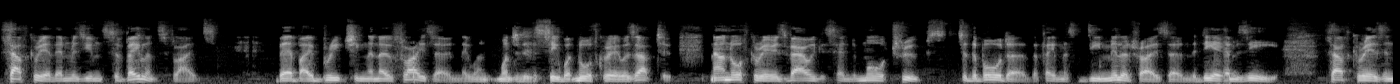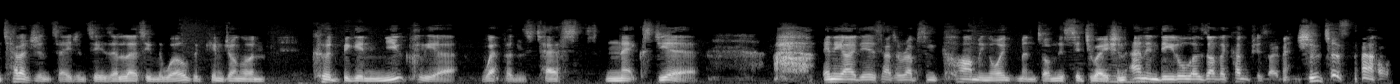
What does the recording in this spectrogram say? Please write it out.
South Korea then resumed surveillance flights, thereby breaching the no fly zone. They wanted to see what North Korea was up to. Now, North Korea is vowing to send more troops to the border, the famous demilitarized zone, the DMZ. South Korea's intelligence agency is alerting the world that Kim Jong un could begin nuclear weapons tests next year. Any ideas how to rub some calming ointment on this situation, hmm. and indeed all those other countries I mentioned just now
